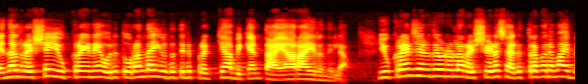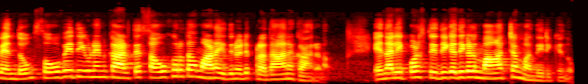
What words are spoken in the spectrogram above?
എന്നാൽ റഷ്യ യുക്രൈനെ ഒരു തുറന്ന യുദ്ധത്തിന് പ്രഖ്യാപിക്കാൻ തയ്യാറായിരുന്നില്ല. യുക്രൈൻ ജനതയോടുള്ള റഷ്യയുടെ ചരിത്രപരമായ ബന്ധവും സോവിയറ്റ് യൂണിയൻ കാലത്തെ സൗഹൃദവുമാണ് ഇതിനൊരു പ്രധാന കാരണം. എന്നാൽ ഇപ്പോൾ സ്ഥിതിഗതികൾ മാറ്റം വന്നിരിക്കുന്നു.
